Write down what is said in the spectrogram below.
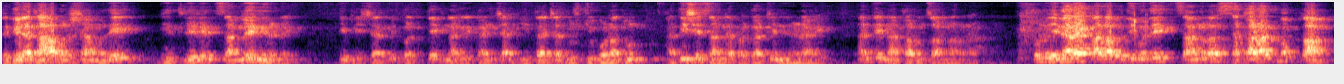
तर गेल्या दहा वर्षामध्ये घेतलेले चांगले निर्णय हे देशातील प्रत्येक नागरिकांच्या हिताच्या दृष्टिकोनातून अतिशय चांगल्या प्रकारचे निर्णय आहेत. आणि ते नाकारून चालणार नाही पण येणाऱ्या कालावधीमध्ये चांगलं सकारात्मक काम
